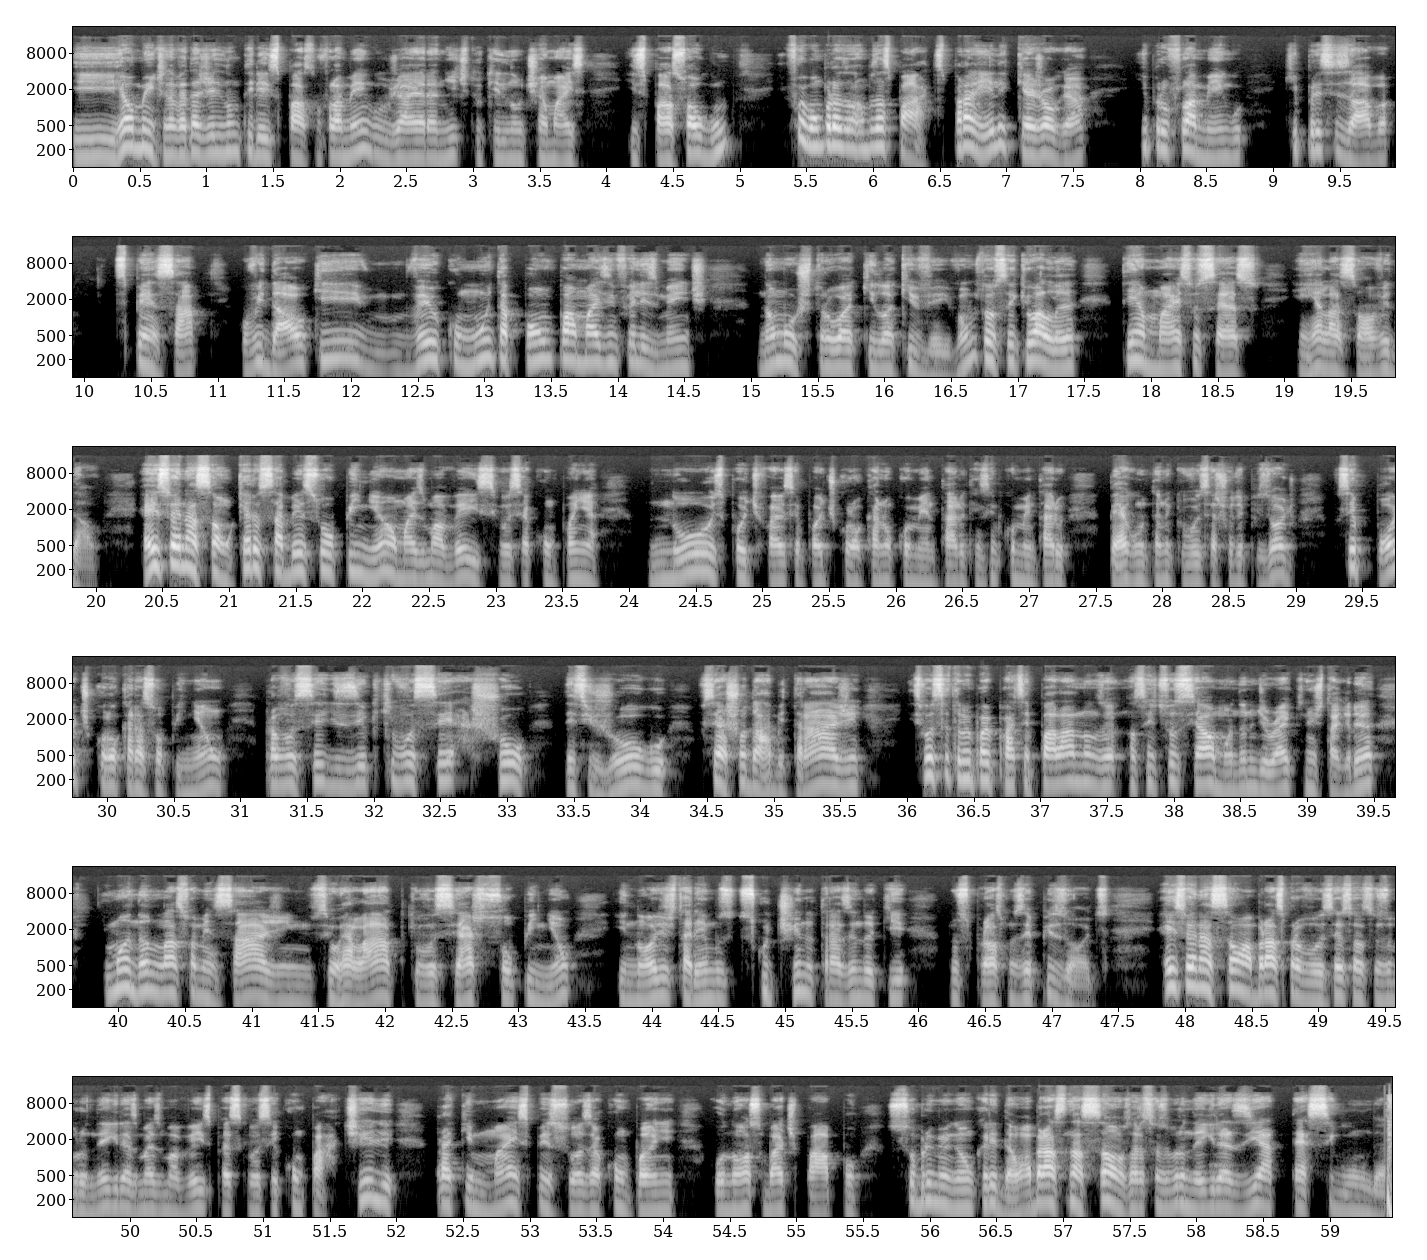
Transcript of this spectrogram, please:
E realmente, na verdade, ele não teria espaço no Flamengo, já era nítido que ele não tinha mais espaço algum. Foi bom para ambas as partes. Para ele, que quer jogar, e para o Flamengo, que precisava dispensar o Vidal, que veio com muita pompa, mas infelizmente não mostrou aquilo a que veio. Vamos torcer que o Alan tenha mais sucesso em relação ao Vidal. É isso aí, nação. Quero saber sua opinião mais uma vez, se você acompanha no Spotify você pode colocar no comentário, tem sempre comentário perguntando o que você achou do episódio. Você pode colocar a sua opinião para você dizer o que você achou desse jogo, você achou da arbitragem. Se você também pode participar lá na nossa rede social, mandando direct no Instagram mandando lá sua mensagem, seu relato, o que você acha, sua opinião, e nós estaremos discutindo, trazendo aqui nos próximos episódios. É isso aí, nação. Um abraço para você, saudações rubro-negras. Mais uma vez, peço que você compartilhe para que mais pessoas acompanhem o nosso bate-papo sobre o Mengão Queridão. Um abraço, nação, saudações rubro-negras e até segunda.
